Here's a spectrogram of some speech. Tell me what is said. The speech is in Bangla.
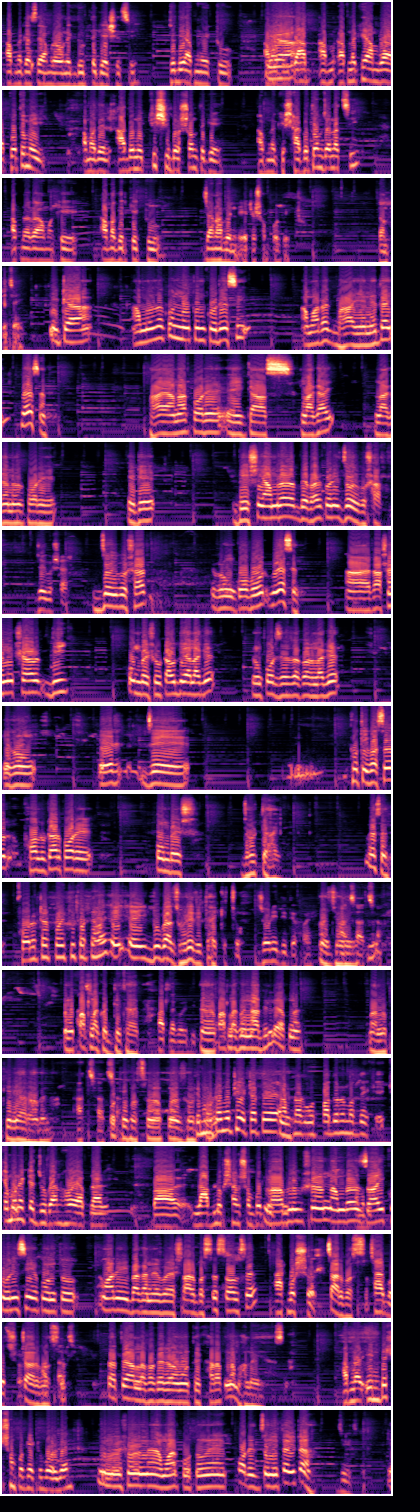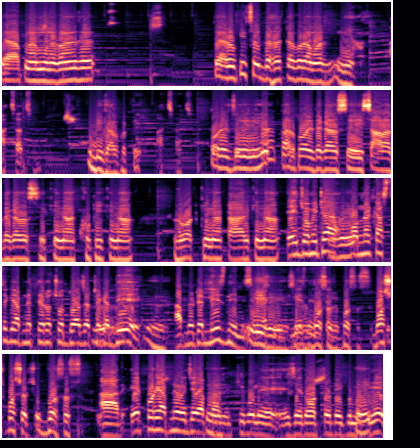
আপনার কাছে আমরা অনেক দূর থেকে এসেছি। যদি আপনি একটু আপনাকে আমরা প্রথমেই আমাদের আধুনিক কৃষি দর্শন থেকে আপনাকে স্বাগতম জানাচ্ছি। আপনারা আমাকে আমাদেরকে একটু জানাবেন এটা সম্পর্কে একটু জানতে চাই। এটা আমরা যখন নতুন করেছি আমার এক ভাই এনে দেয় বুঝেছেন? ভাই আনার পরে এই গাছ লাগাই লাগানোর পরে এদের বেশি আমরা ব্যবহার করি জৈব সার। জৈব সার। জৈব সার এবং গোবর বুঝেছেন? আর রাসায়নিক সার দিই কম বেশি ওটাও দেওয়া লাগে এবং পরিচর্যা করা লাগে এবং এর যে প্রতি বছর ফল ওঠার পরে কম বেশ ঝরতে হয়। ফলটার পরে কি করতে হয়? এই এই ডুগা ঝরে দিতে হয় কিছু। জড়ি দিতে হয়। হ্যাঁ, আচ্ছা আচ্ছা। মানে পাতলা করে দিতে হবে। পাতলা করে দিতে হ্যাঁ, পাতলা করে না দিলে আপনার ভালো ক্লিয়ার হবে না। আচ্ছা আচ্ছা। প্রতি বছর আপনার মোটামুটি এটাতে আপনার উৎপাদনের মধ্যে কেমন একটা যোগান হয় আপনার বা লাভ লোকসান সম্পর্কে লাভ লোকসান আমরা যাই করেছি এখন তো আমার এই বাগানের বয়স চার বছর চলছে। আট বছর? চার বছর। চার বছর। চার আচ্ছা, বছর। আচ্ছা। তাতে আল্লাহ পাকের রহমতে খারাপ না ভালোই আছে। আপনার ইনভেস্ট সম্পর্কে একটু বলবেন। ইনভেস্টমেন্টে আমার প্রথমে পরের জমিটা এটা। জি জি। আপনার মনে করেন যে তেরো কি চোদ্দ হাজার টাকা করে আমার নিয়ে আচ্ছা আচ্ছা। বিঘা প্রতি। আচ্ছা আচ্ছা। পরের জমি নিয়ে তারপরে দেখা যাচ্ছে এই চারা দেখা যাচ্ছে কিনা খুঁটি কিনা রড কিনা টায়ার কিনা। এই জমিটা অন্যের কাছ থেকে আপনি তেরো চোদ্দ হাজার টাকা দিয়ে আপনি ওটা লিজ নিয়ে নিয়েছেন। বছরে বছর। আর এরপরে আপনি ওই যে আপনার কি বলে এই যে রড টড এগুলো দিয়ে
